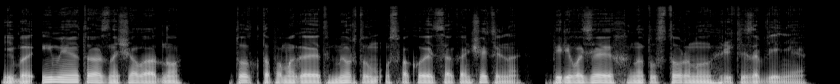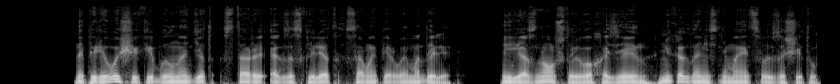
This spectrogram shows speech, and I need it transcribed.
Ибо имя это означало одно — тот, кто помогает мертвым успокоиться окончательно, перевозя их на ту сторону реки забвения. На перевозчике был надет старый экзоскелет самой первой модели, и я знал, что его хозяин никогда не снимает свою защиту.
